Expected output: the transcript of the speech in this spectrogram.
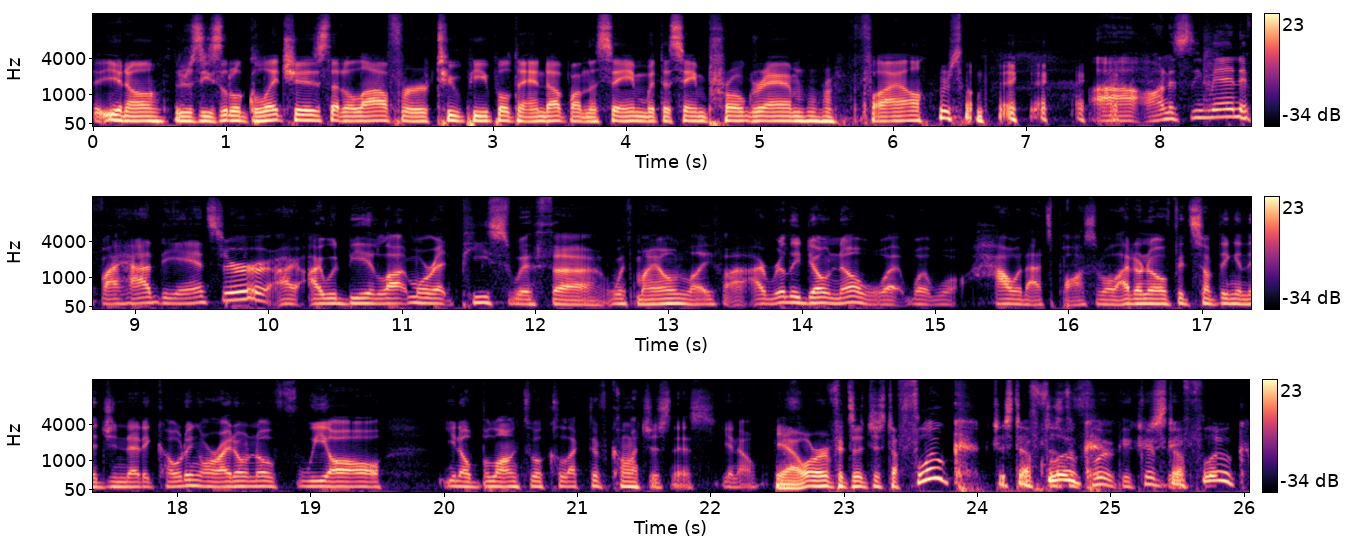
you know, there's these little glitches that allow for two people to end up on the same with the same program file or something. Uh, honestly, man, if I had the answer, I, I would be a lot more at peace with uh, with my own life. I, I really don't know what, what what how that's possible. I don't know if it's something in the genetic coding, or I don't know if we all, you know, belong to a collective consciousness. You know, Yeah, or if it's a, just a fluke, just a fluke, fluke, it could just be. a fluke.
